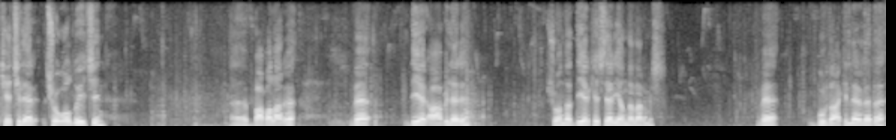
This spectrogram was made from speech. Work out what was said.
Keçiler çok olduğu için e, babaları ve diğer abileri şu anda diğer keçilerin yanındalarmış. Ve buradakilerle de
